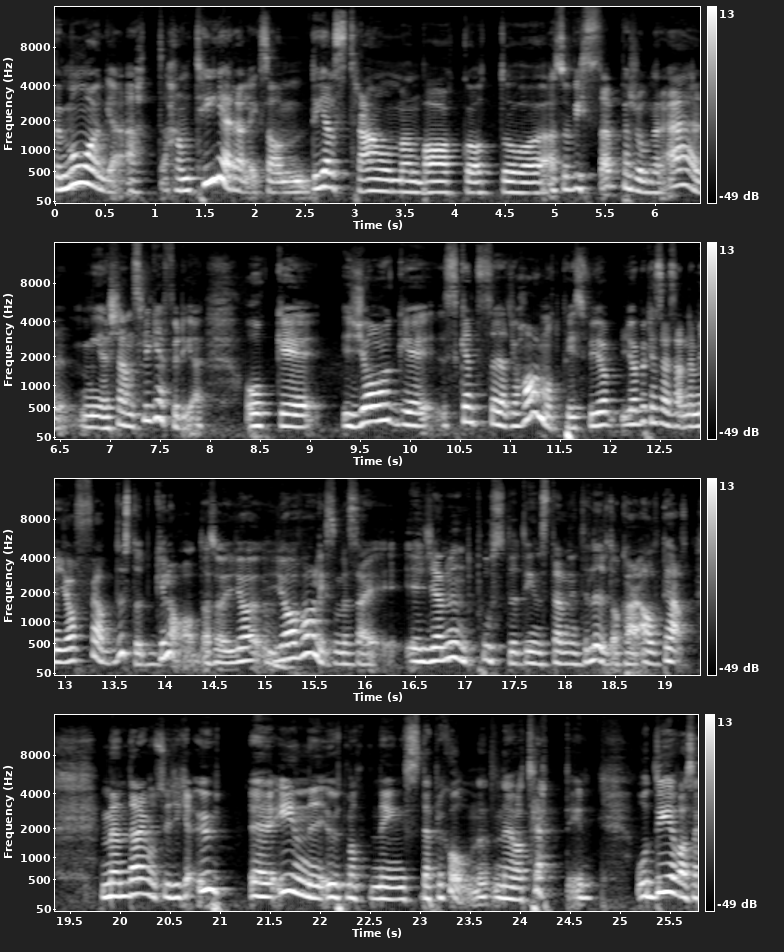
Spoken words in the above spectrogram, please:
förmåga att hantera liksom dels trauman bakåt och alltså vissa personer är mer känsliga för det. Och eh, jag eh, ska inte säga att jag har mått piss för jag, jag brukar säga så här, nej men jag föddes typ glad. Alltså jag, jag har liksom en så här eh, genuint positiv inställning till livet och har alltid haft. Men däremot så gick jag ut eh, in i utmattningsdepression när jag var 30. Och det var så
